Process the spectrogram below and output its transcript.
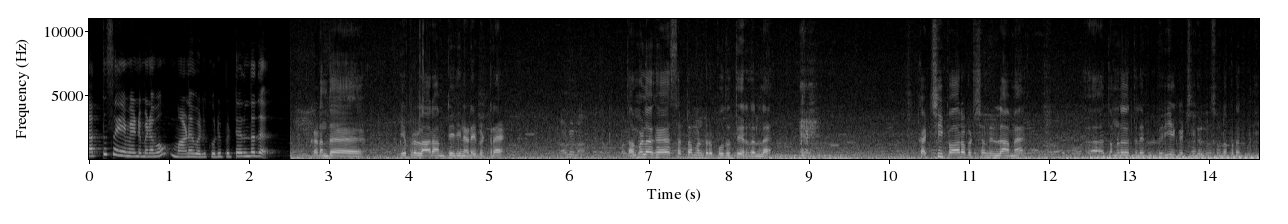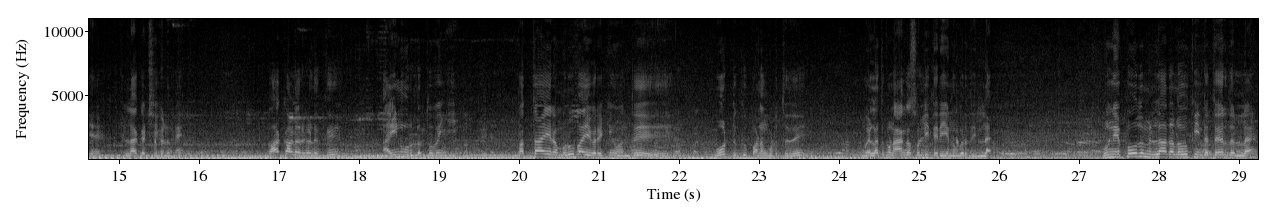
ரத்து செய்ய வேண்டும் எனவும் மனுவில் குறிப்பிட்டிருந்தது. கடந்த ஏப்ரல் ஆறாம் தேதி நடைபெற்ற தமிழக சட்டமன்ற பொதுத் தேர்தலில் கட்சி பாரபட்சம் இல்லாமல் தமிழகத்தில் இப்போ பெரிய கட்சிகள்னு சொல்லப்படக்கூடிய எல்லா கட்சிகளுமே வாக்காளர்களுக்கு ஐநூறில் துவங்கி பத்தாயிரம் ரூபாய் வரைக்கும் வந்து ஓட்டுக்கு பணம் கொடுத்தது. எல்லாத்துக்கும் நாங்கள் சொல்லி தெரியணுங்கிறது இல்லை. முன் எப்போதும் இல்லாத அளவுக்கு இந்த தேர்தலில்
